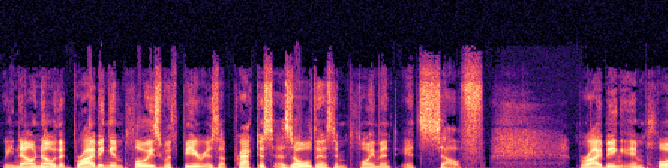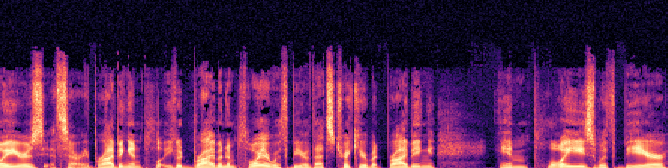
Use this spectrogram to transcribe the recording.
we now know that bribing employees with beer is a practice as old as employment itself. Bribing employers, sorry, bribing empl- you could bribe an employer with beer. That's trickier, but bribing employees with beer.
